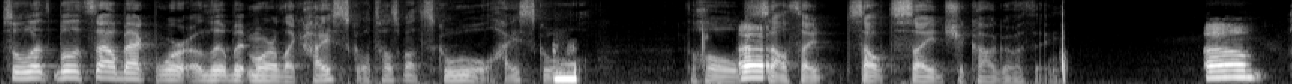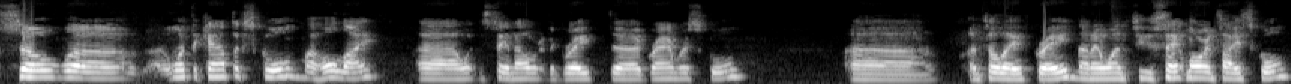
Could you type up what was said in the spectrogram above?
So let's well let's dial back more a little bit more like high school. Tell us about school, high school, the whole uh, South Side South Side Chicago thing. Um. So uh, I went to Catholic school my whole life. Uh, I went to St. Albert the Great uh, Grammar School uh, until eighth grade. Then I went to St. Lawrence High School.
